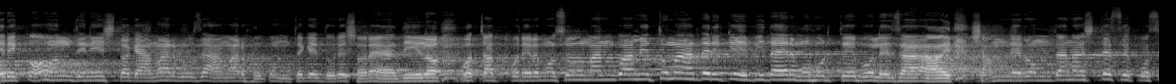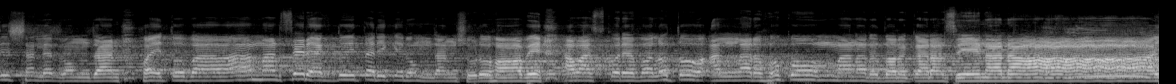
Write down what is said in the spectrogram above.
এরে কোন জিনিস তোকে আমার রোজা, আমার হুকুম থেকে দূরে সরাইয়া দিল? ও চাঁদপুরের মুসলমান গো, আমি তোমাদেরকে বিদায়ের মুহূর্তে বলে যাই, সামনে রমজান আসতেছে, পঁচিশ সালের রমজান। হয়তো বা মার্চের এক, দুই তারিখে রমজান শুরু হবে। আওয়াজ করে বলো তো, আল্লাহর হুকুম মানার দরকার আছে না নাই?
